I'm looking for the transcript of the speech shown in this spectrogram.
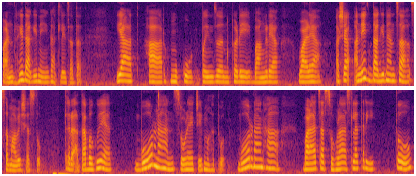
पांढरे दागिने घातले जातात. यात हार मुकुट पैंजणकडे बांगड्या वाळ्या अशा अनेक दागिन्यांचा समावेश असतो. तर आता बघूयात बोरणान सोहळ्याचे महत्त्व. बोरणान हा बाळाचा सोहळा असला तरी तो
